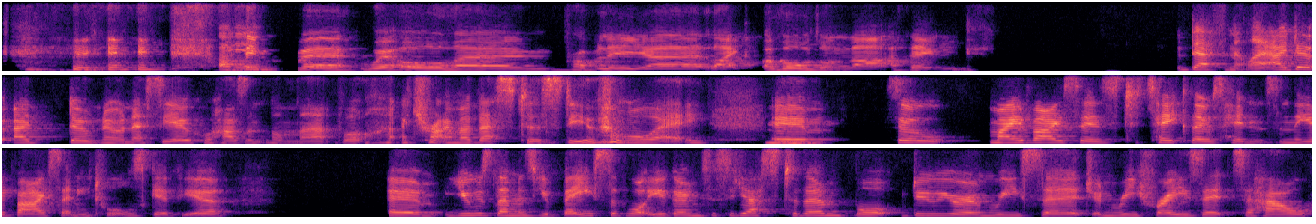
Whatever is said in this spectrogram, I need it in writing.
I um, think we're we're all um, probably uh, like have all done that I think definitely I don't I don't know an SEO who hasn't done that but I try my best to steer them away mm. um so my advice is to take those hints and the advice any tools give you. Um, use them as your base of what you're going to suggest to them but do your own research and rephrase it to how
